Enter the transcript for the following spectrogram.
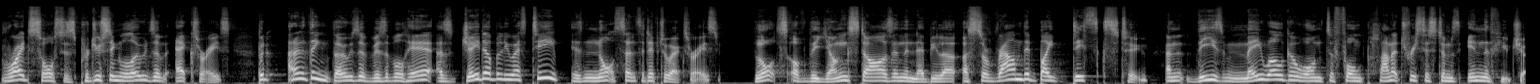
bright sources producing loads of X-rays, but I don't think those are visible here as JWST is not sensitive to X-rays. Lots of the young stars in the nebula are surrounded by disks too, and these may well go on to form planetary systems in the future,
